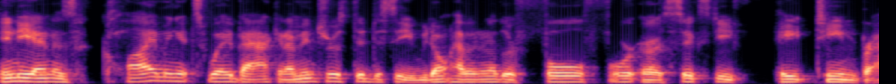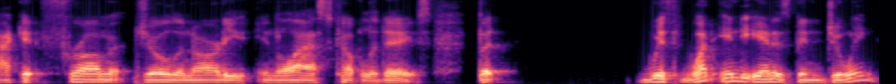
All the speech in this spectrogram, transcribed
Indiana's climbing its way back, and I'm interested to see. We don't have another full four or 68 team bracket from Joe Lunardi in the last couple of days. But with what Indiana's been doing,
